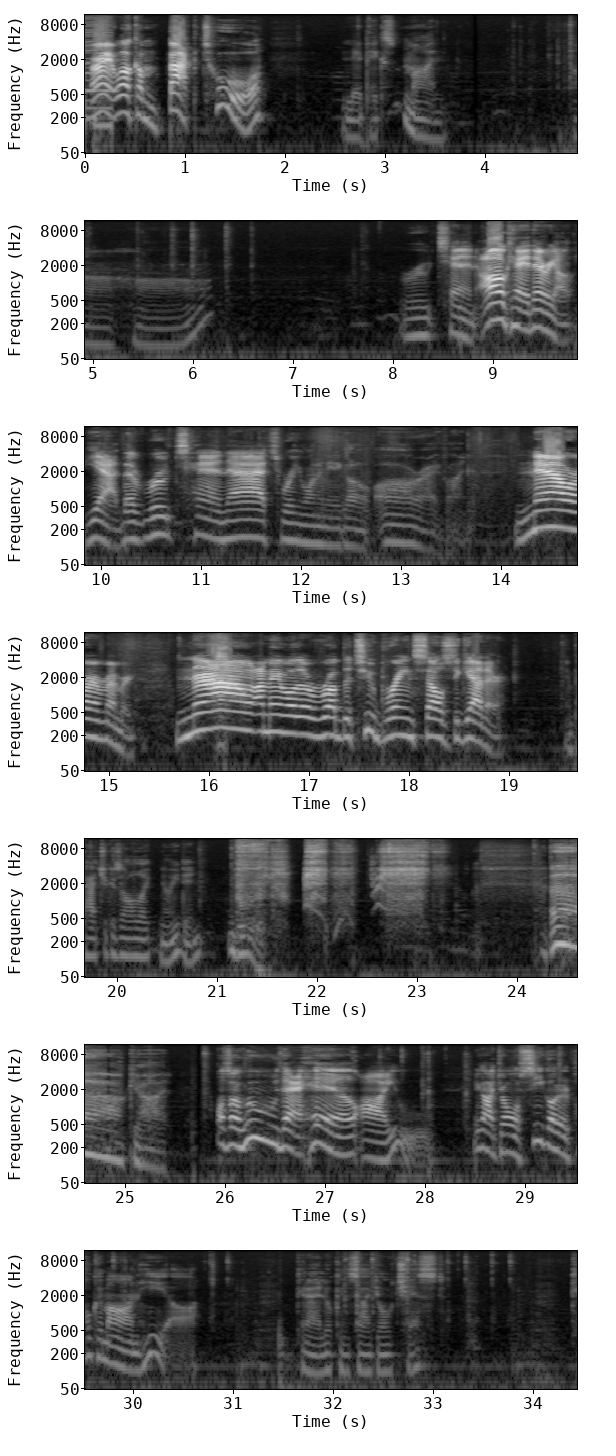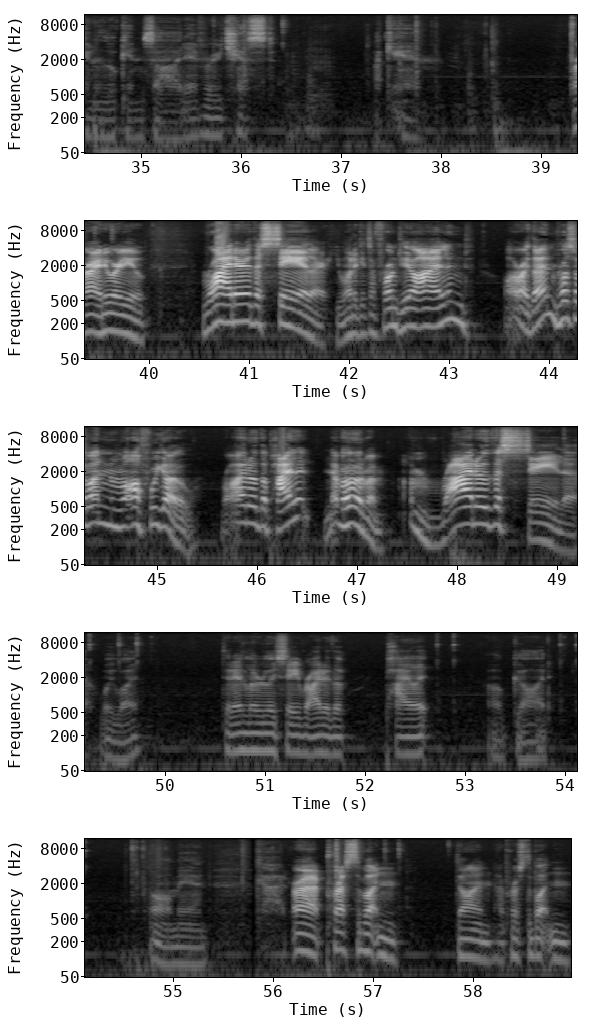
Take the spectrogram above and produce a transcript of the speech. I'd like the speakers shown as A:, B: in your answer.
A: Alright, welcome back to Le Pixelmon. Uh-huh. Route 10. Okay, there we go. Yeah, the Route 10. That's where you wanted me to go. Alright, fine. Now I remembered. Now I'm able to rub the two brain cells together. And Patrick is all like, no, you didn't. oh, God. Also, who the hell are you? You got your seagull Pokemon here. Can I look inside your chest? Can I look inside every chest? I can. Alright, who are you? Ryder the Sailor. You want to get to Frontier Island? Alright then, press a button and off we go. Ryder the Pilot? Never heard of him. I'm Ryder the Sailor. Wait, what? Did I literally say Ryder the Pilot? Oh, God. Oh, man. God. Alright, press the button. Done. I pressed the button.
